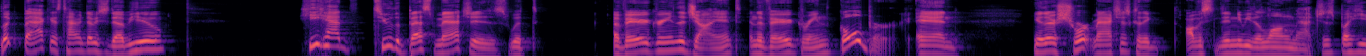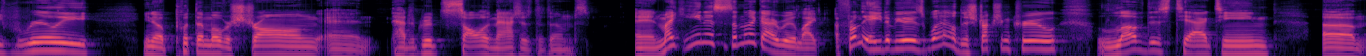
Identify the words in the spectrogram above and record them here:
look back his time in WCW, he had two of the best matches with a very green the Giant and the very green Goldberg. And you know, they're short matches because they obviously didn't need to be the long matches, but he really, you know, put them over strong and had a good solid matches with them. And Mike Enos is another guy I really liked from the AWA as well. Destruction Crew, love this tag team. Um,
